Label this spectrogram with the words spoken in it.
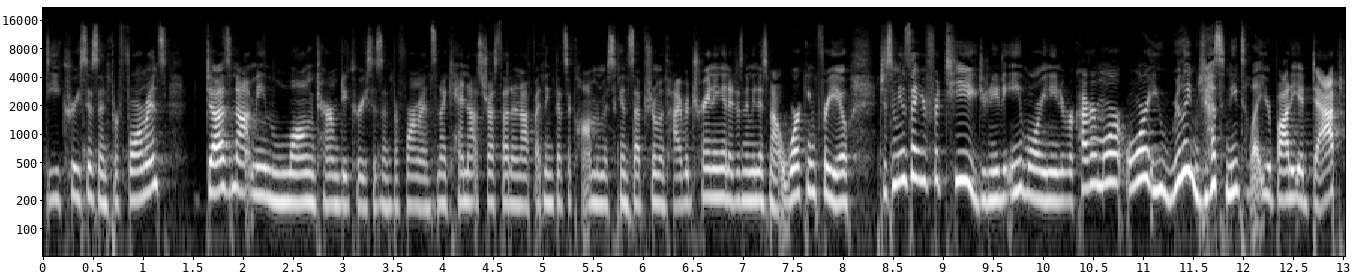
decreases in performance does not mean long term decreases in performance. And I cannot stress that enough. I think that's a common misconception with hybrid training. And it doesn't mean it's not working for you. It just means that you're fatigued. You need to eat more. You need to recover more. Or you really just need to let your body adapt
